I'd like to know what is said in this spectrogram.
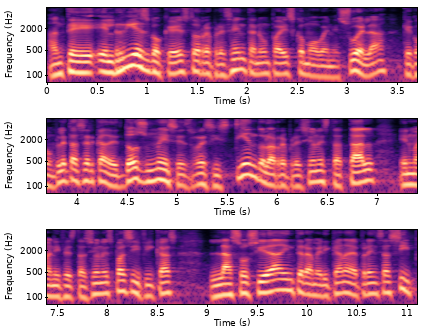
Ante el riesgo que esto representa en un país como Venezuela, que completa cerca de dos meses resistiendo la represión estatal en manifestaciones pacíficas, la Sociedad Interamericana de Prensa CIP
